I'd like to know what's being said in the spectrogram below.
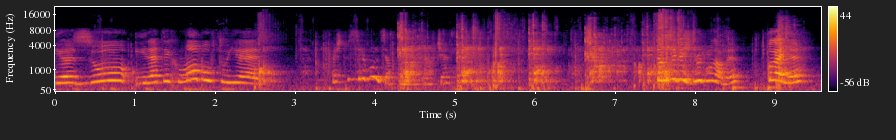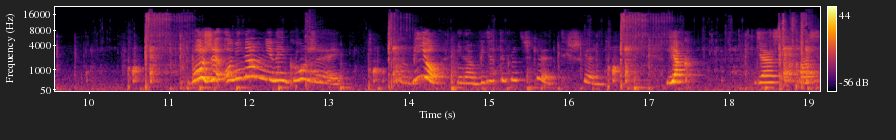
Jezu, ile tych mobów tu jest! Weź tu jest rewolucja w tym Minecrafcie. Tam jest jakiś drut lawy. Kolejny. Boże, oni na mnie najgorzej. Biją! Nienawidzę tego szkielet, tych szkieletów. Jak? Zaraz was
